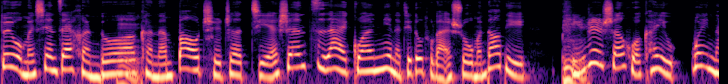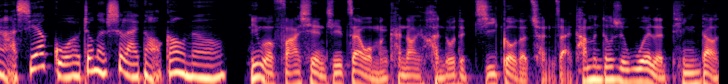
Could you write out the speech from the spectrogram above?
对于我们现在很多可能保持着洁身自爱观念的基督徒来说，我们到底平日生活可以为哪些国中的事来祷告呢？你有没有发现，其实，在我们看到很多的机构的存在，他们都是为了听到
